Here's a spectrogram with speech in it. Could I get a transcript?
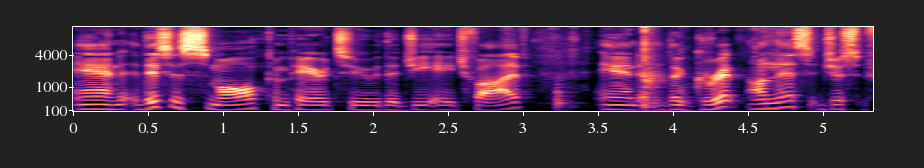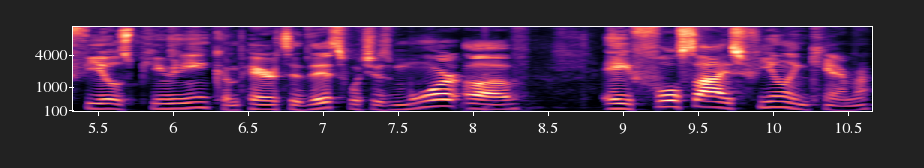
and this is small compared to the GH5. And the grip on this just feels puny compared to this, which is more of a full-size feeling camera.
